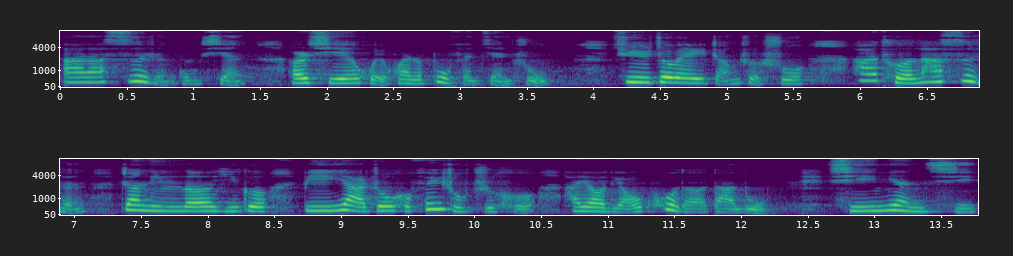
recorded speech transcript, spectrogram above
阿拉斯人攻陷，而且毁坏了部分建筑。据这位长者说，阿特拉斯人占领了一个比亚洲和非洲之河还要辽阔的大陆，其面积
